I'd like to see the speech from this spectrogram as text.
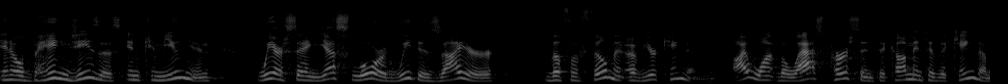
In obeying Jesus in communion, we are saying, Yes, Lord, we desire the fulfillment of your kingdom. I want the last person to come into the kingdom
